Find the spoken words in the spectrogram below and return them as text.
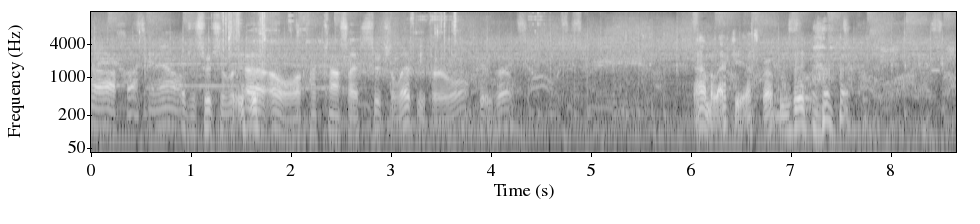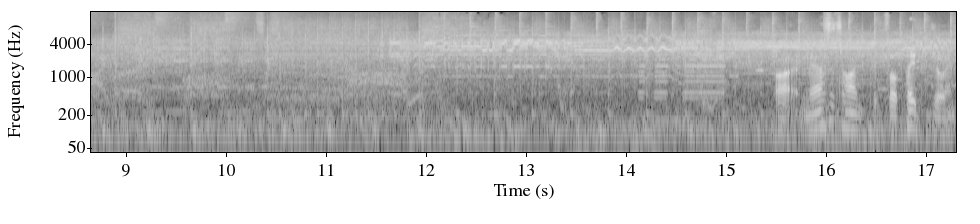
Oh fucking hell. Have to switch to uh, oh, I can't say switch to lefty for a while. Because, uh, I'm a lefty, that's the problem. Alright, now's the time for Pete to join.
